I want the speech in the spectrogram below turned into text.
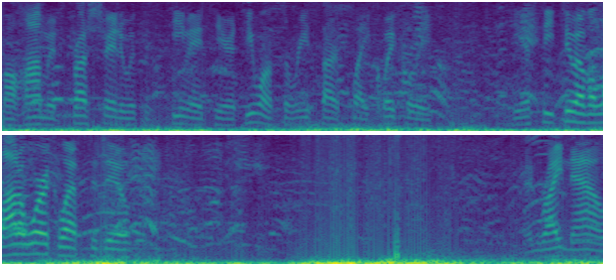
Mohammed frustrated with his teammates here as he wants to restart play quickly. TFC2 have a lot of work left to do. And right now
